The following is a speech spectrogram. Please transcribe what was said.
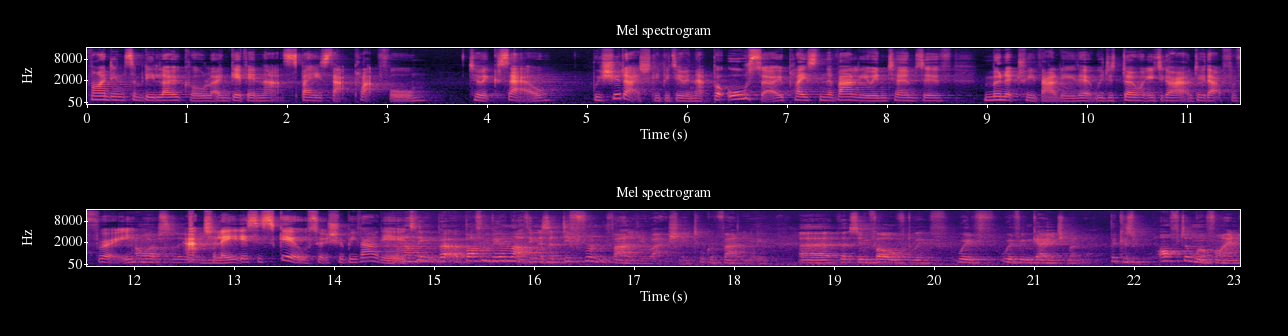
finding somebody local and giving that space that platform to excel we should actually be doing that but also placing the value in terms of monetary value that we just don't want you to go out and do that for free Oh, absolutely. actually it's a skill so it should be valued And I think, but above and beyond that, I think there's a different value actually. Talk of value uh, that's involved with with with engagement because often we'll find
